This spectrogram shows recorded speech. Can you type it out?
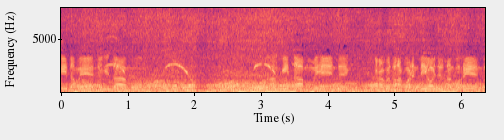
mi gente, aquí estamos. Aquí estamos, mi gente. Creo que son las 48, están corriendo.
